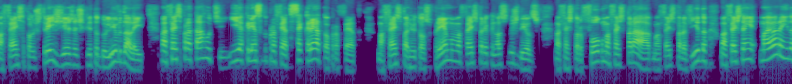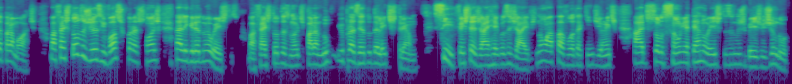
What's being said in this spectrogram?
Uma festa para os três dias da escrita do livro da lei. Uma festa para Tahut e a criança do profeta, secreta ao profeta. Uma festa para o ritual supremo, uma festa para o equinócio dos deuses. Uma festa para o fogo, uma festa para a água. Uma festa para a vida, uma festa maior ainda para a morte. Uma festa todos os dias em vossos corações, na alegria do meu êxtase. Uma festa todas as noites para nu e o prazer do deleite extremo. Sim, festejai e regozijai-vos. Não há pavor daqui em diante, há dissolução e eterno êxtase nos beijos de nu.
